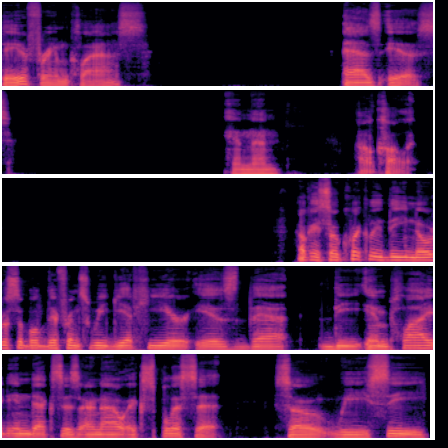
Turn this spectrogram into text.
data frame class as is. And then I'll call it. Okay, so quickly, the noticeable difference we get here is that the implied indexes are now explicit. So we see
